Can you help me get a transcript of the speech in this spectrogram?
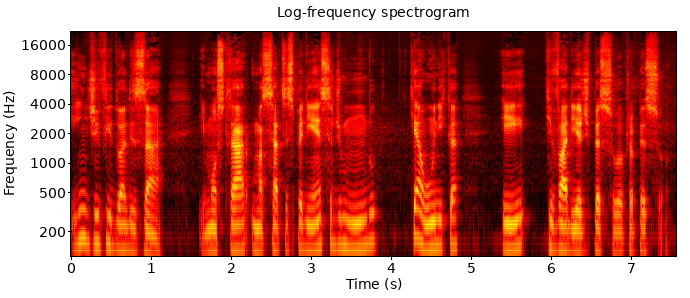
individualizar e mostrar uma certa experiência de mundo que é única e que varia de pessoa para pessoa.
